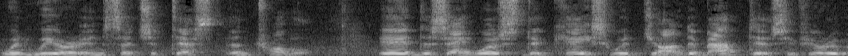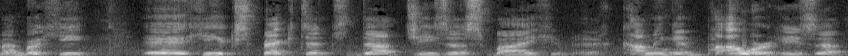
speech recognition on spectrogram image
when we are in such a test and trouble. Uh, the same was the case with John the Baptist. If you remember, he uh, he expected that Jesus, by uh, coming in power, he's uh,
